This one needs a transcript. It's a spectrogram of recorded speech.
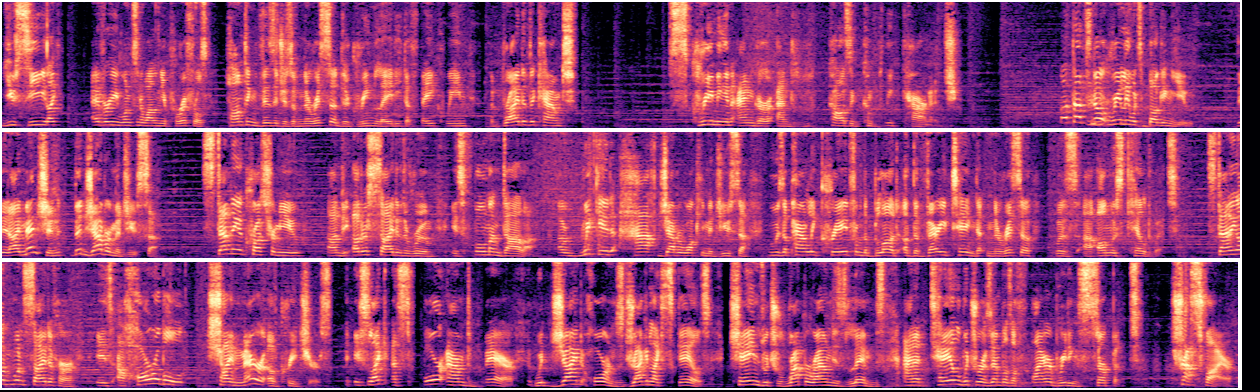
you see like every once in a while in your peripherals haunting visages of Nyrissa, the Green Lady, the Fey Queen, the Bride of the Count, screaming in anger and causing complete carnage. But that's not really what's bugging you. Did I mention the Jabber Medusa? Standing across from you on the other side of the room is Fomandala, a wicked half Jabberwocky Medusa who was apparently created from the blood of the very thing that Nyrissa was uh, almost killed with. Standing on one side of her is a horrible chimera of creatures. It's like a four armed bear with giant horns, dragon like scales, chains which wrap around his limbs, and a tail which resembles a fire breathing serpent. Thrasfyr.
